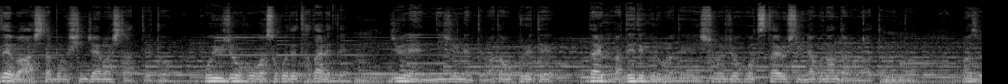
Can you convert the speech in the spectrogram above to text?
例えば明日僕死んじゃいましたっていうとこういう情報がそこで断たれて、10年20年ってまた遅れて誰かが出てくるまで一緒の情報を伝える人いなくなるんだろうなと思うから、まず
